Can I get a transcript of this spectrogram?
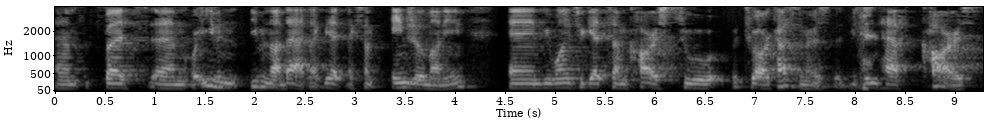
um, but um, or even even not that. Like we had like some angel money, and we wanted to get some cars to to our customers, but we didn't have cars.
